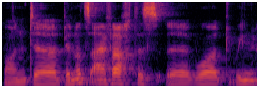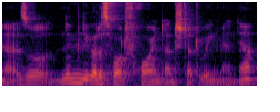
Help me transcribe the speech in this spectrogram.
Und äh, benutze einfach das äh, Wort Wingman, also nimm lieber das Wort Freund anstatt Wingman. Ja?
